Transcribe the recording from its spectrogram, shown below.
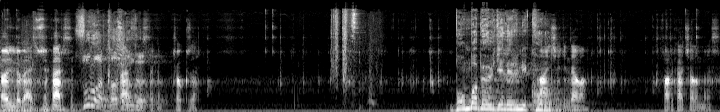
Öldü be süpersin. Zula kazandı. Süpersiniz takım. Çok güzel. Bomba bölgelerini koru. Aynı şekilde devam. Farkı açalım biraz.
